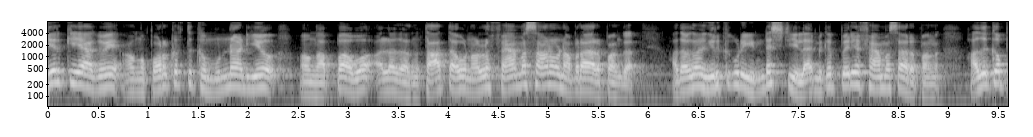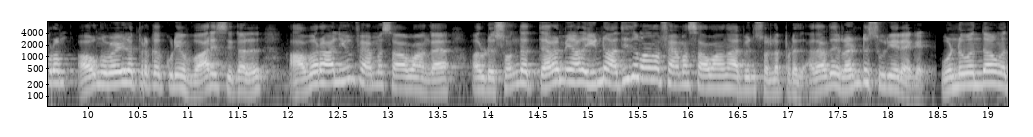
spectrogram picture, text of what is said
இயற்கையாகவே அவங்க பிறக்கறதுக்கு முன்னாடியோ அவங்க அப்பாவோ அல்லது அவங்க தாத்தாவோ நல்ல ஃபேமஸான ஒரு நபராக இருப்பாங்க. அதாவது அவங்க இருக்கக்கூடிய இண்டஸ்ட்ரியில் மிகப்பெரிய ஃபேமஸாக இருப்பாங்க. அதுக்கப்புறம் அவங்க வழியில் பிறக்கக்கூடிய வாரிசுகள் அவராலையும் ஃபேமஸ் ஆவாங்க. அவருடைய சொந்த திறமையால் இன்னும் அதிகமாக ஃபேமஸ் ஆவாங்க அப்படின்னு சொல்லப்படுது. அதாவது ரெண்டு சூரிய ரேகை. ஒன்று வந்து அவங்க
